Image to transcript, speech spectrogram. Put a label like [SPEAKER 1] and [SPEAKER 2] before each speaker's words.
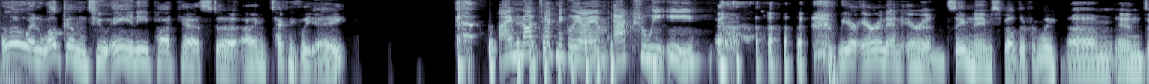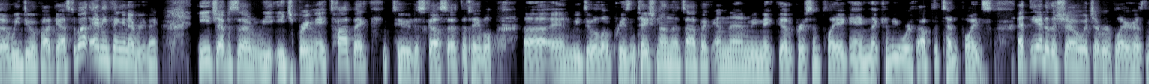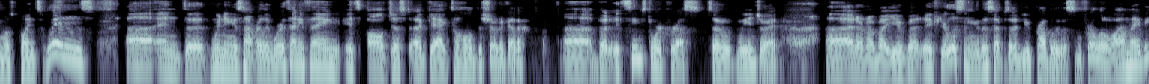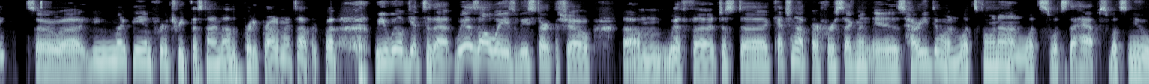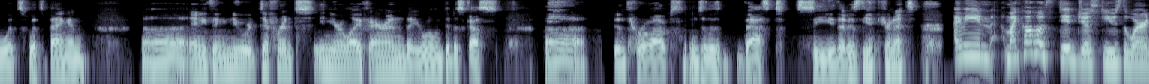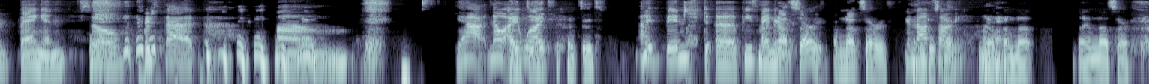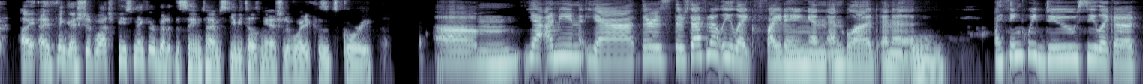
[SPEAKER 1] Hello and welcome to A and E podcast. Uh, I'm technically A.
[SPEAKER 2] I'm not technically, I am actually E.
[SPEAKER 1] we are Aaron and Erin, same name spelled differently, um, and uh, we do a podcast about anything and everything. Each episode, we each bring a topic to discuss at the table, uh, and we do a little presentation on that topic, and then we make the other person play a game that can be worth up to ten points. At the end of the show, whichever player has the most points wins, uh, and uh, winning is not really worth anything. It's all just a gag to hold the show together. Uh, but it seems to work for us, so we enjoy it. Uh, I don't know about you, but if you're listening to this episode, you probably listened for a little while, maybe. So uh, you might be in for a treat this time. I'm pretty proud of my topic, but we will get to that. As always, we start the show um, with uh, just uh, catching up. Our first segment is how are you doing? What's going on? What's what's the haps? What's new? What's what's banging? Uh, anything new or different in your life, Erin, that you're willing to discuss? Uh, and throw out into the vast sea that is the internet.
[SPEAKER 2] I mean, my co host did just use the word banging, so there's that. Um, yeah, no, I,
[SPEAKER 1] I
[SPEAKER 2] well,
[SPEAKER 1] did. I, did.
[SPEAKER 2] I binged uh, Peacemaker.
[SPEAKER 1] I'm not sorry. I'm not sorry.
[SPEAKER 2] You're not sorry.
[SPEAKER 1] No,
[SPEAKER 2] Okay.
[SPEAKER 1] I'm not. I am not sorry. I, I think I should watch Peacemaker, but at the same time, Stevie tells me I should avoid it because it's gory.
[SPEAKER 2] Um, yeah, I mean, yeah, there's there's definitely like fighting and and blood, and
[SPEAKER 1] Mhm.
[SPEAKER 2] I think we do see like a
